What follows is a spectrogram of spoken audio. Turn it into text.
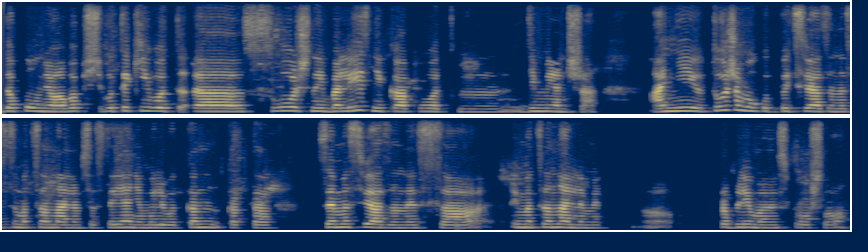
дополню, а вообще вот такие вот э, сложные болезни, как вот деменция, они тоже могут быть связаны с эмоциональным состоянием или вот как-то взаимосвязаны с э, эмоциональными э, проблемами с прошлого?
